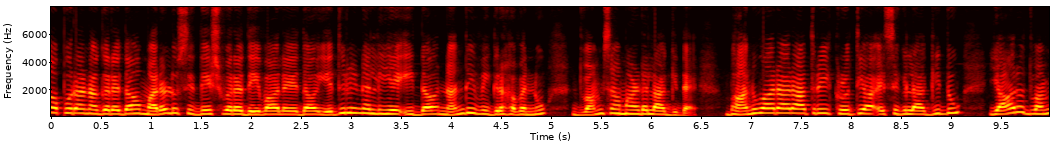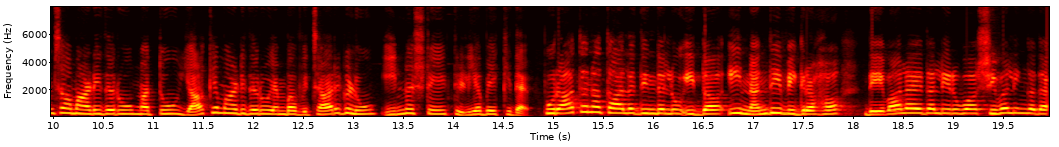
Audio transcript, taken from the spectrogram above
ಚಿಕ್ಕಬಳ್ಳಾಪುರ ನಗರದ ಮರಳು ಸಿದ್ದೇಶ್ವರ ದೇವಾಲಯದ ಎದುರಿನಲ್ಲಿಯೇ ಇದ್ದ ನಂದಿ ವಿಗ್ರಹವನ್ನು ಧ್ವಂಸ ಮಾಡಲಾಗಿದೆ. ಭಾನುವಾರ ರಾತ್ರಿ ಕೃತ್ಯ ಎಸಗಲಾಗಿದ್ದು, ಯಾರು ಧ್ವಂಸ ಮಾಡಿದರು ಮತ್ತು ಯಾಕೆ ಮಾಡಿದರು ಎಂಬ ವಿಚಾರಗಳು ಇನ್ನಷ್ಟೇ ತಿಳಿಯಬೇಕಿದೆ. ಪುರಾತನ ಕಾಲದಿಂದಲೂ ಇದ್ದ ಈ ನಂದಿ ವಿಗ್ರಹ ದೇವಾಲಯದಲ್ಲಿರುವ ಶಿವಲಿಂಗದ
